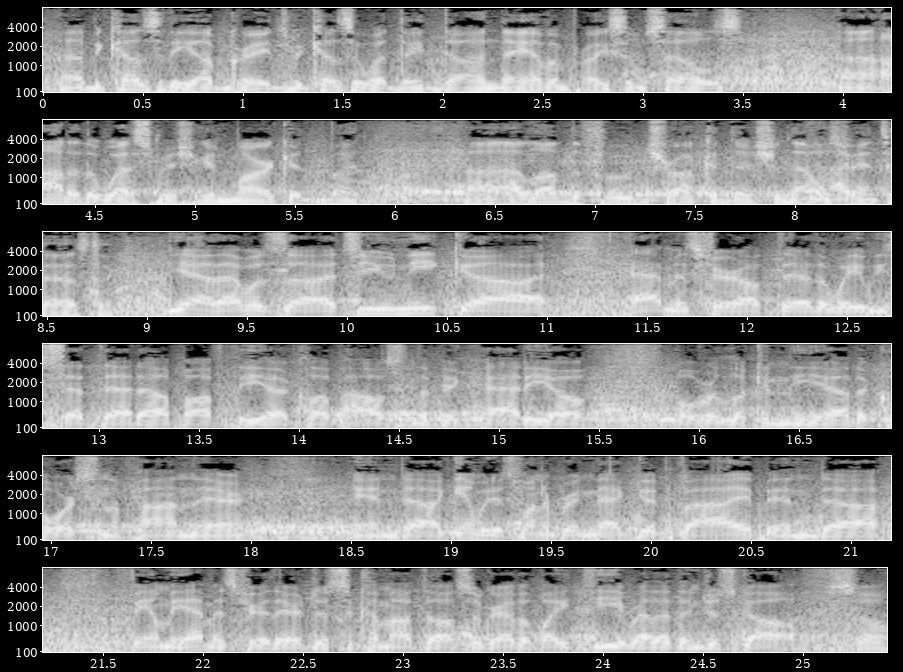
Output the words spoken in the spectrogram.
Uh, because of the upgrades, because of what they've done, they haven't priced themselves out of the West Michigan market. But I love the food truck edition. That was fantastic. Yeah, that was. Uh, it's a unique uh, atmosphere out there. The way we set that up off the uh, clubhouse and the big patio, overlooking the the course and the pond there. And again, we just want to bring that good vibe and family atmosphere there, just to come out to also grab a bite to eat rather than just golf. So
